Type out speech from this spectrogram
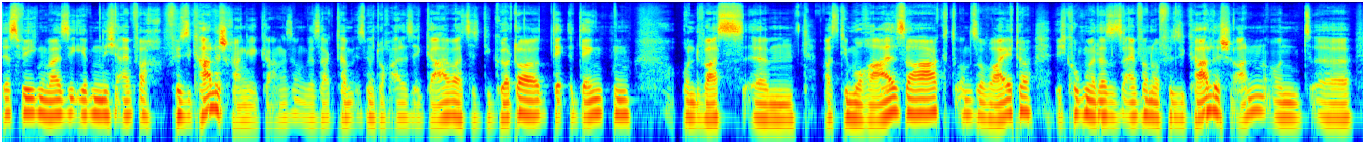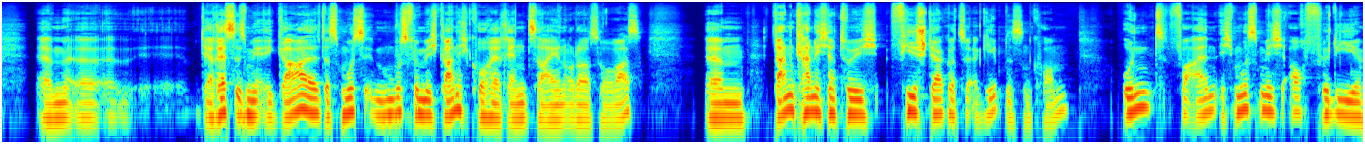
Deswegen, weil sie eben nicht einfach physikalisch rangegangen sind und gesagt haben, ist mir doch alles egal, was die Götter de denken und was, ähm, was die Moral sagt und so weiter. Ich gucke mir das jetzt einfach nur physikalisch an und äh, ähm, äh, der Rest ist mir egal, das muss, muss für mich gar nicht kohärent sein oder sowas. Ähm, dann kann ich natürlich viel stärker zu Ergebnissen kommen. Und vor allem, ich muss mich auch für die,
